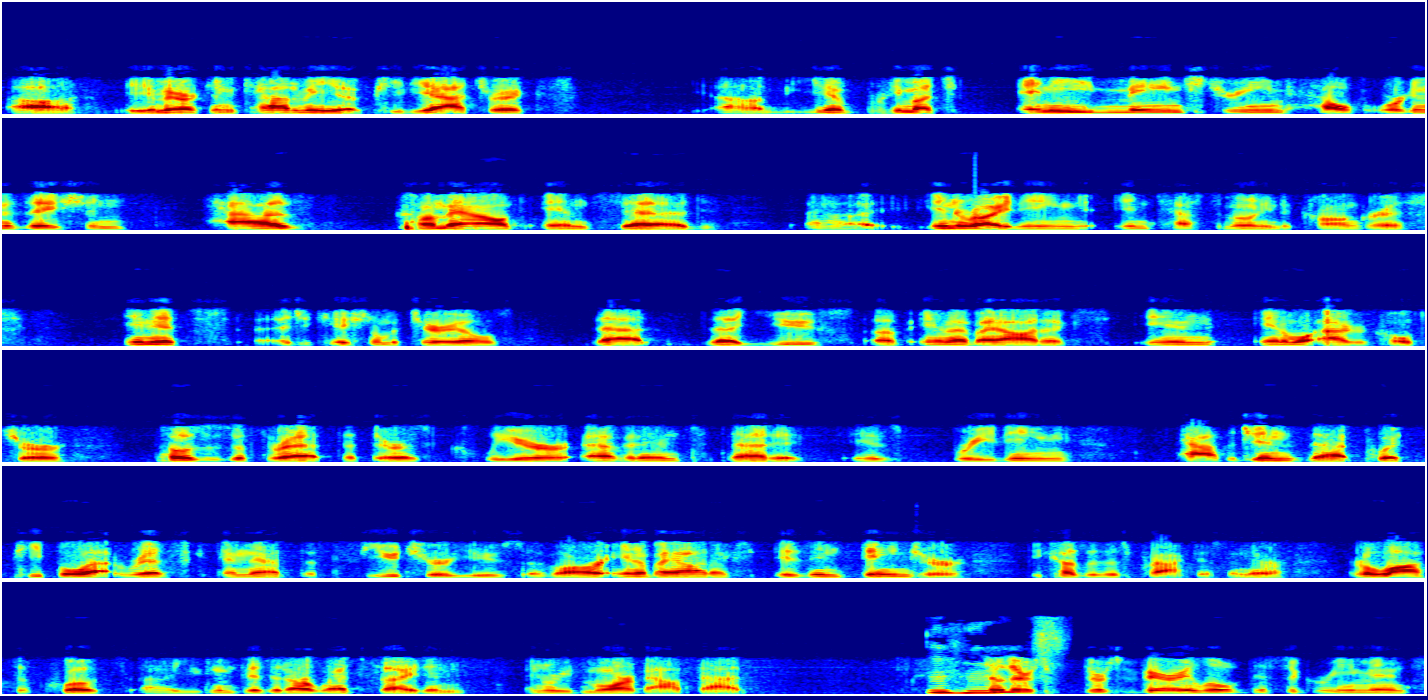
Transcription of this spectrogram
uh, the American Academy of Pediatrics, uh, you know, pretty much any mainstream health organization has come out and said uh, in writing, in testimony to Congress, in its educational materials, that the use of antibiotics in animal agriculture poses a threat, that there is clear evidence that it is breeding pathogens that put people at risk and that the future use of our antibiotics is in danger because of this practice. And there, there are lots of quotes. Uh, you can visit our website and and read more about that. Mm-hmm. So there's there's very little disagreement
